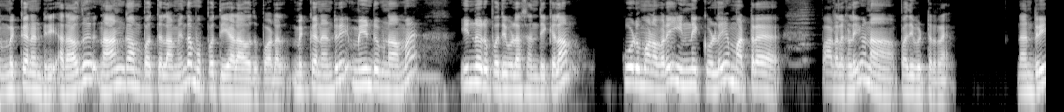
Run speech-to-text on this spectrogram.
மிக்க நன்றி. அதாவது நான்காம் பத்தில் அமைந்த முப்பத்தி ஏழாவது பாடல். மிக்க நன்றி. மீண்டும் நாம் இன்னொரு பதிவில் சந்திக்கலாம். கூடுமானவரை இன்னைக்குள்ளேயும் மற்ற பாடல்களையும் நான் பதிவிட்டுறேன். நன்றி.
